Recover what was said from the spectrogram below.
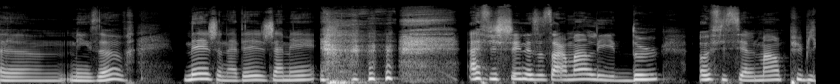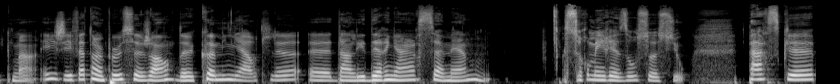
euh, mes œuvres, mais je n'avais jamais affiché nécessairement les deux officiellement, publiquement. Et j'ai fait un peu ce genre de coming out là euh, dans les dernières semaines sur mes réseaux sociaux parce que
